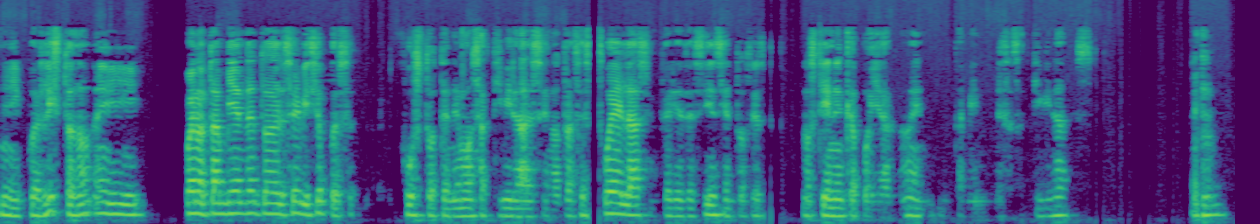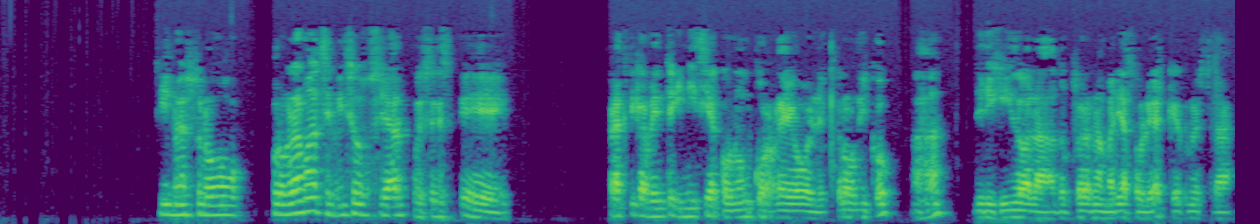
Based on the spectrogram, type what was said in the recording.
y pues listo, ¿no? Y bueno, también dentro del servicio, pues justo tenemos actividades en otras escuelas, en ferias de ciencia, entonces nos tienen que apoyar, ¿no? En, también en esas actividades. Y nuestro programa de servicio social, pues es, eh, prácticamente inicia con un correo electrónico dirigido a la doctora Ana María Soler, que es nuestra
